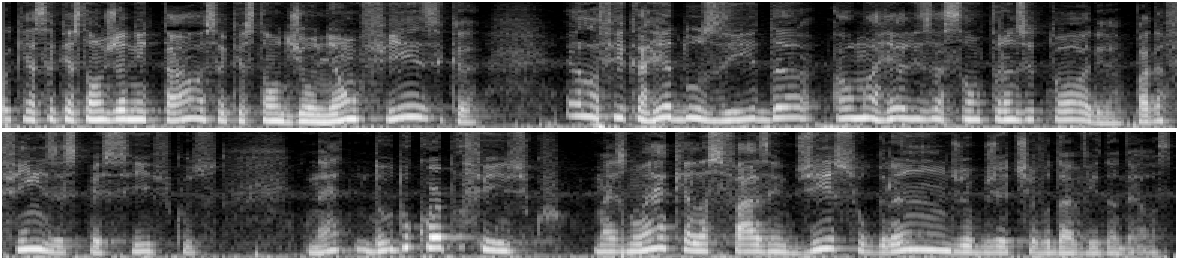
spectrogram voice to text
Porque essa questão genital, essa questão de união física, ela fica reduzida a uma realização transitória para fins específicos né, do, do corpo físico. Mas não é que elas fazem disso o grande objetivo da vida delas.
